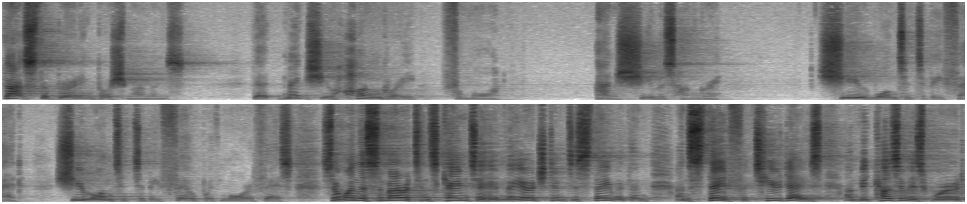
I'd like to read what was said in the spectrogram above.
That's the burning bush moments that makes you hungry for more. And she was hungry. She wanted to be fed. She wanted to be filled with more of this. So when the Samaritans came to him, they urged him to stay with them and stayed for two days. And because of his word,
